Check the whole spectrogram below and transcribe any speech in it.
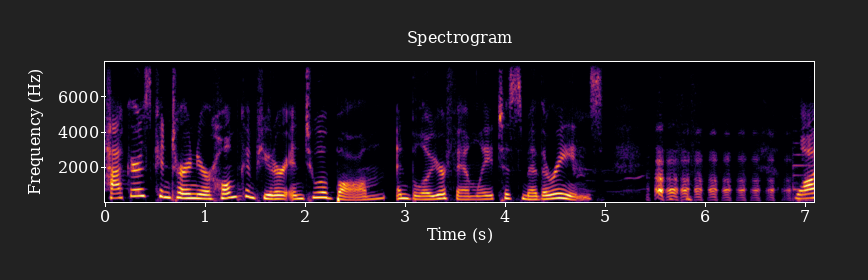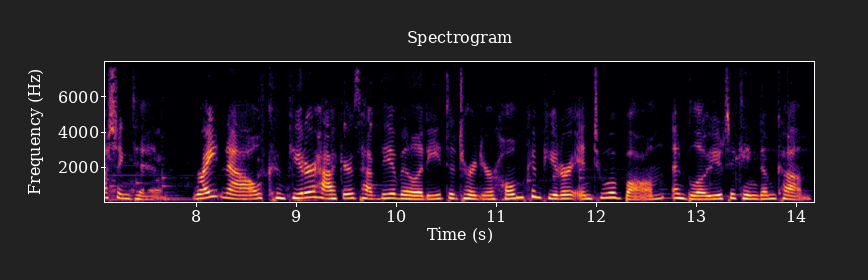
Hackers can turn your home computer into a bomb and blow your family to smithereens. Washington. Right now, computer hackers have the ability to turn your home computer into a bomb and blow you to kingdom come,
